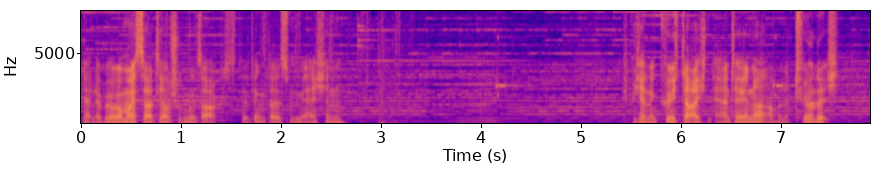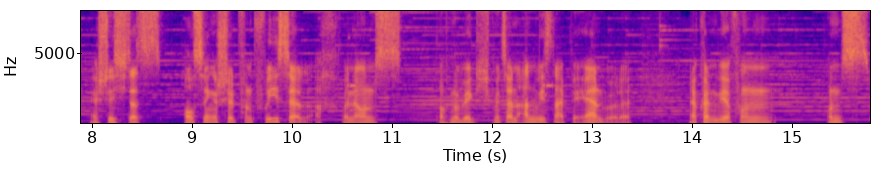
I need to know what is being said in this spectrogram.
Ja, der Bürgermeister hat ja schon gesagt, der denkt, da ist ein Märchen. Ich mich an den König der reichen Ernte erinnere, aber natürlich. Er schließlich das Aushängeschild von Freestyle. Ach, wenn er uns doch nur wirklich mit seiner Anwesenheit beehren würde, da könnten wir von uns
